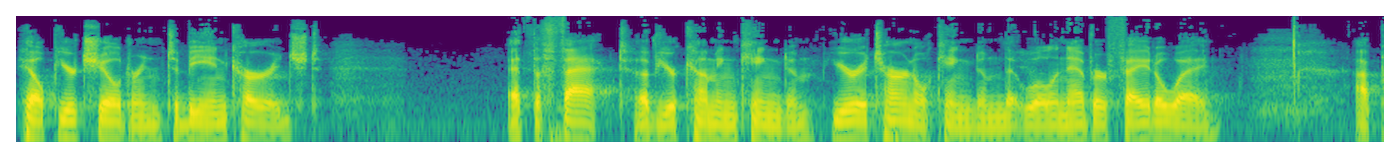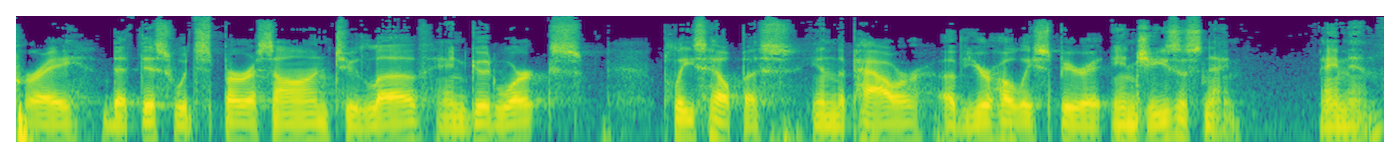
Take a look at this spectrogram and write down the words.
help your children to be encouraged at the fact of your coming kingdom, your eternal kingdom that will never fade away. I pray that this would spur us on to love and good works. Please help us in the power of your Holy Spirit. In Jesus' name, amen.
